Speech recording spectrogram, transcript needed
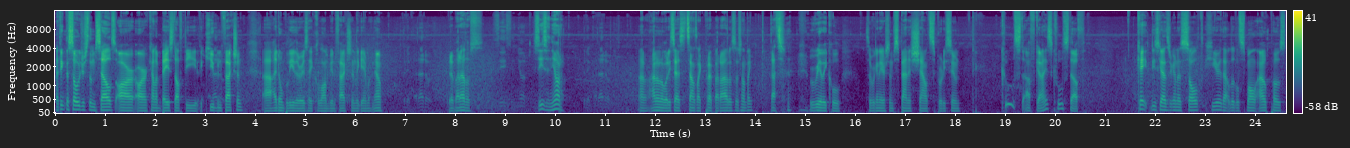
I think the soldiers themselves are, are kind of based off the, the Cuban faction. Uh, I don't believe there is a Colombian faction in the game right now. Preparados. Sí, señor. I don't, I don't know what he says. It sounds like preparados or something. That's really cool. So we're going to hear some Spanish shouts pretty soon. Cool stuff, guys. Cool stuff. Okay, these guys are going to assault here, that little small outpost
